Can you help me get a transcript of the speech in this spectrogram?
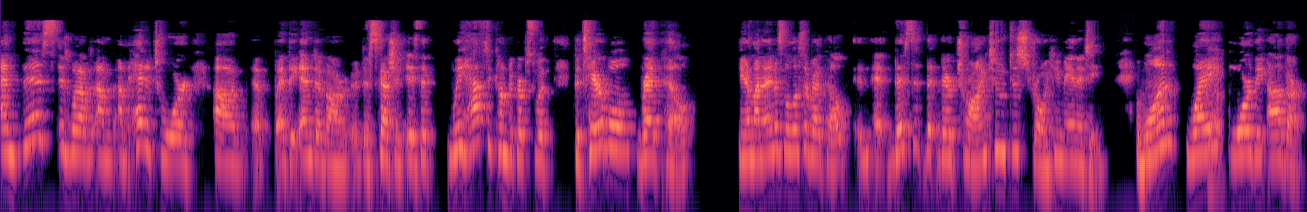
And this is what I was, I'm, I'm headed toward uh, at the end of our discussion is that we have to come to grips with the terrible red pill. You know, my name is Melissa Red Pill. And and this they're trying to destroy humanity one way Yeah. or the other.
